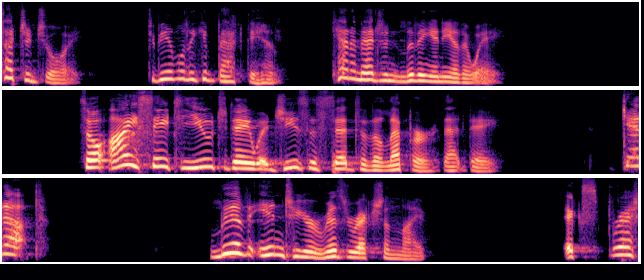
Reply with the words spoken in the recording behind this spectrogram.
such a joy to be able to give back to Him. Can't imagine living any other way. So I say to you today what Jesus said to the leper that day Get up, live into your resurrection life, express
